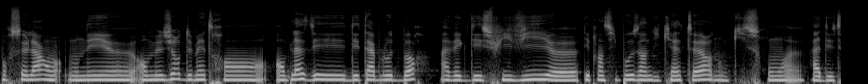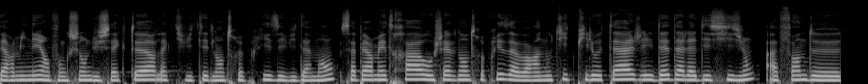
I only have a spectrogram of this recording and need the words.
Pour cela, on est en mesure de mettre en, place des, tableaux de bord avec des suivis des principaux indicateurs, qui seront à déterminer en fonction du secteur, de l'activité de l'entreprise évidemment. Ça permettra aux chefs d'entreprise d'avoir un outil de pilotage et d'aide à la décision afin de,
